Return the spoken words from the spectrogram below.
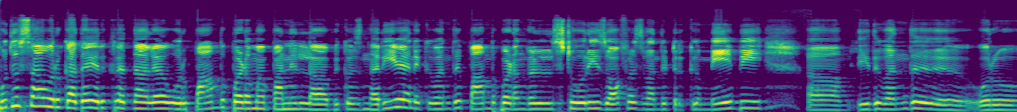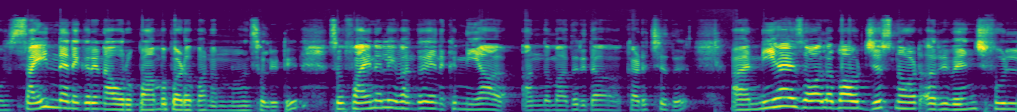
புதுசாக ஒரு கதை இருக்கிறதுனால ஒரு பாம்பு படமாக பண்ணிடலாம். பிகாஸ் நிறைய எனக்கு வந்து பாம்பு படங்கள் ஸ்டோரிஸ் ஆஃபர்ஸ் வந்துட்டுருக்கு மேபி இது வந்து ஒரு சைன் நினைக்கிறேன் நான் ஒரு பாம்பு படம் பண்ணணும்னு சொல்லிட்டு. ஸோ ஃபைனலி வந்து எனக்கு நியா அந்த மாதிரி தான் கிடச்சிது. And Neeya is all about just not a revengeful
